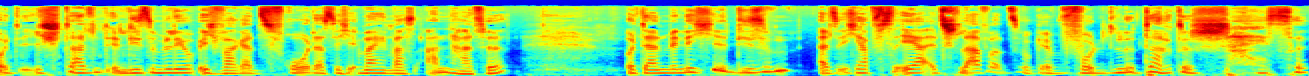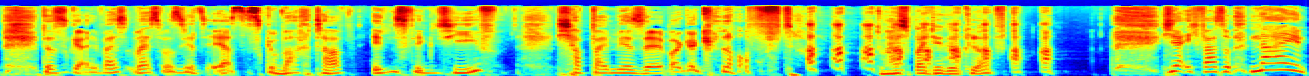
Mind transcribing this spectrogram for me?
Und ich stand in diesem Leo. Ich war ganz froh, dass ich immerhin was anhatte. Und dann bin ich in diesem, also ich habe es eher als Schlafanzug empfunden und dachte, scheiße, das ist geil. Weißt du, weißt, was ich als erstes gemacht habe? Instinktiv. Ich habe bei mir selber geklopft. Du hast bei dir geklopft? Ja, ich war so, nein,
